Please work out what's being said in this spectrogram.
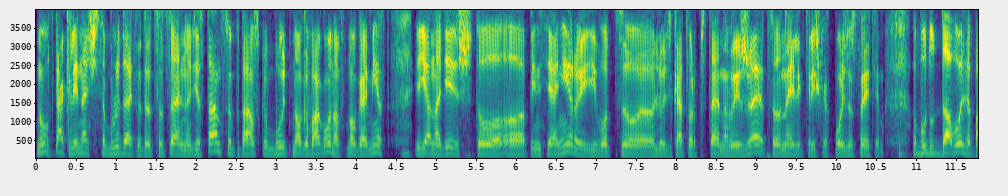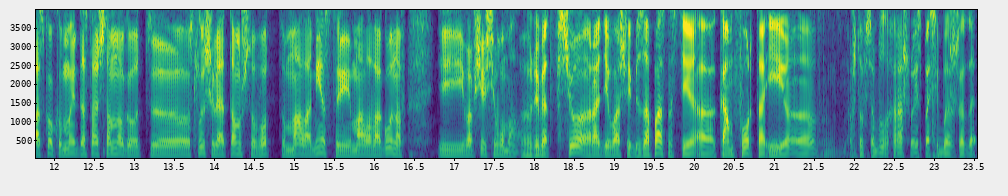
ну, так или иначе соблюдать вот эту социальную дистанцию, потому что будет много вагонов, много мест. И я надеюсь, что э, пенсионеры и вот э, люди, которые постоянно выезжают на электричках, пользуются этим, будут довольны, поскольку мы достаточно много вот э, слышали о том, что вот мало мест и мало вагонов и вообще всего мало. Ребят, все ради вашей безопасности, э, комфорта и э, что все было хорошо. И спасибо РЖД.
